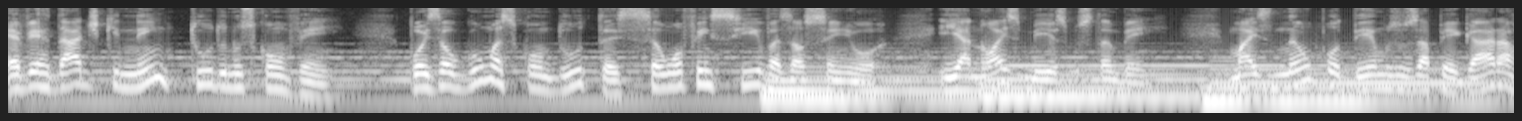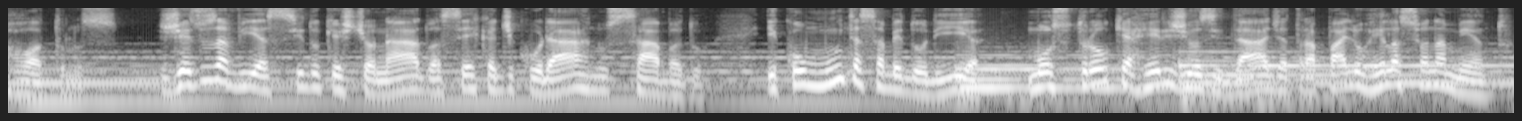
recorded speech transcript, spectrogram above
É verdade que nem tudo nos convém, pois algumas condutas são ofensivas ao Senhor e a nós mesmos também, mas não podemos nos apegar a rótulos. Jesus havia sido questionado acerca de curar no sábado e, com muita sabedoria, mostrou que a religiosidade atrapalha o relacionamento,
